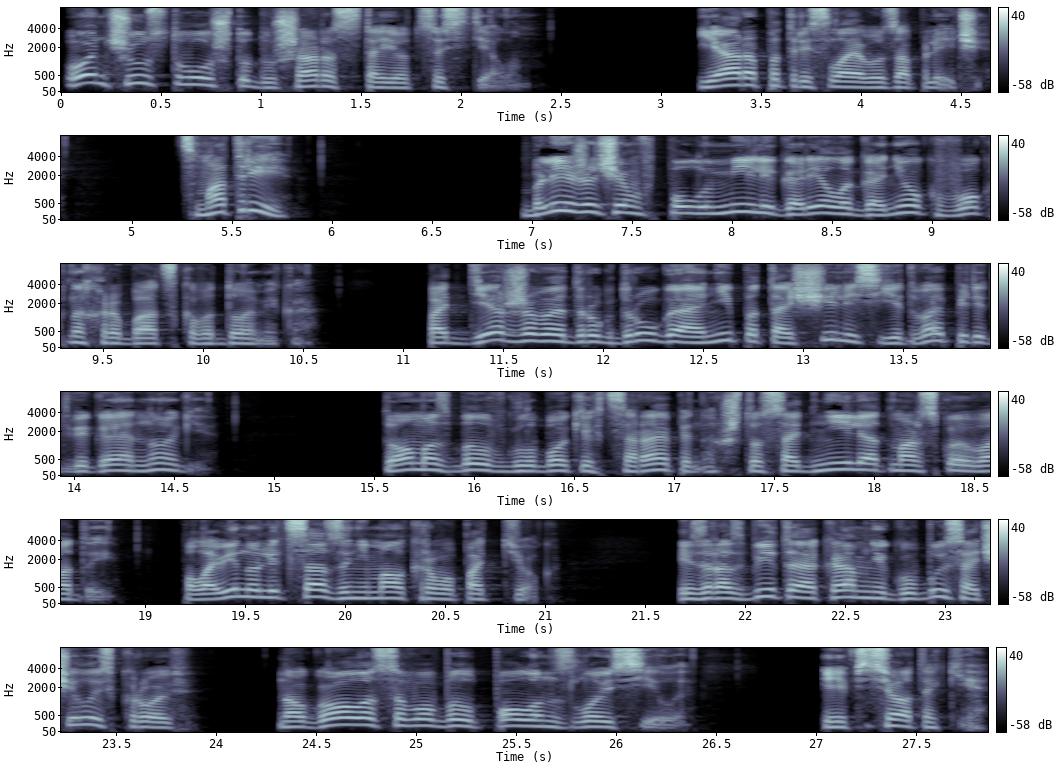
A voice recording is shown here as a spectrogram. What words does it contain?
Он чувствовал, что душа расстается с телом. Яра потрясла его за плечи. «Смотри!» Ближе, чем в полумиле, горел огонек в окнах рыбацкого домика. Поддерживая друг друга, они потащились, едва передвигая ноги. Томас был в глубоких царапинах, что соднили от морской воды. Половину лица занимал кровоподтек. Из разбитой о камни губы сочилась кровь, но голос его был полон злой силы. И все-таки,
